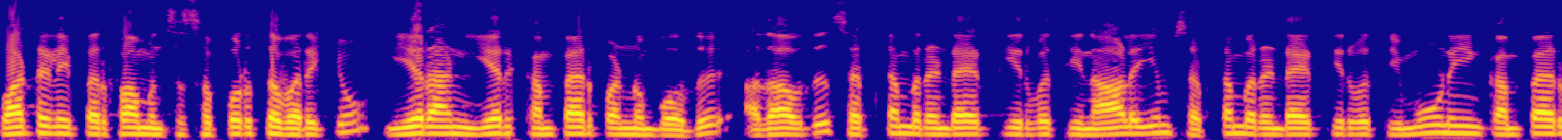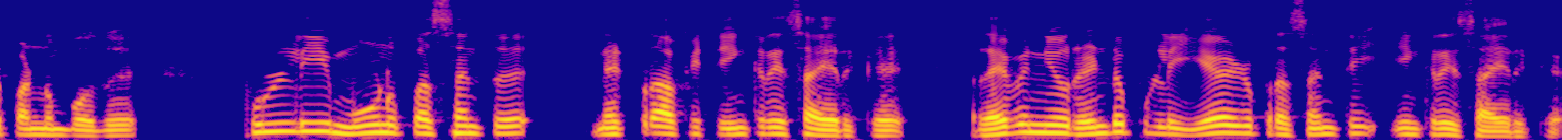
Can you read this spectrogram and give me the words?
குவார்டர்லி பெர்ஃபார்மன்ஸஸை பொறுத்த வரைக்கும் இயர் ஆன் இயர் கம்பேர் பண்ணும்போது அதாவது செப்டம்பர் ரெண்டாயிரத்தி இருபத்தி நாலையும் செப்டம்பர் ரெண்டாயிரத்தி இருபத்தி மூணையும் கம்பேர் பண்ணும்போது புள்ளி மூணு பர்சன்ட் நெட் ப்ராஃபிட் இன்க்ரீஸ் ஆகிருக்கு ரெவென்யூ ரெண்டு புள்ளி ஏழு பர்சன்ட் இன்க்ரீஸ் ஆயிருக்கு.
